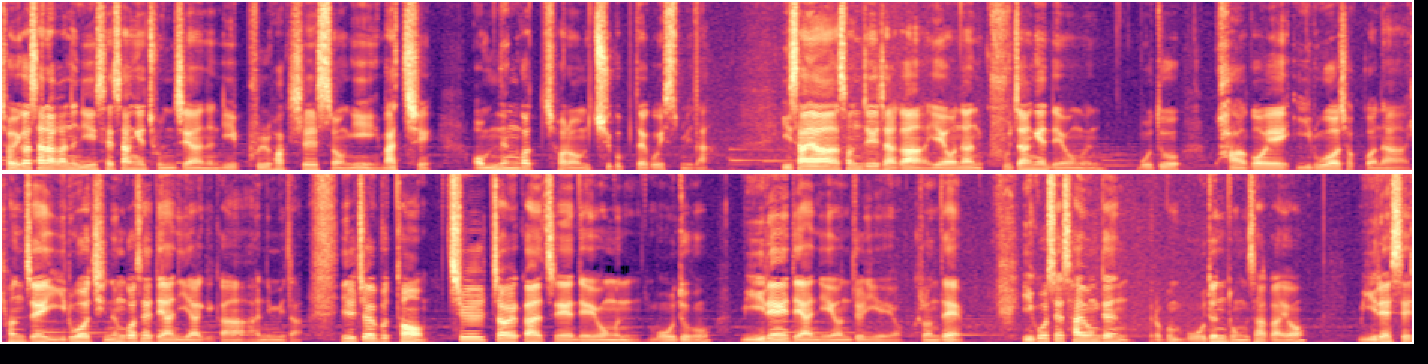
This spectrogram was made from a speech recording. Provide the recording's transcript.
저희가 살아가는 이 세상에 존재하는 이 불확실성이 마치 없는 것처럼 취급되고 있습니다. 이사야 선지자가 예언한 9장의 내용은 모두 과거에 이루어졌거나 현재 이루어지는 것에 대한 이야기가 아닙니다. 1절부터 7절까지의 내용은 모두 미래에 대한 예언들이에요. 그런데 이곳에 사용된 여러분 모든 동사가요. 미래 시,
